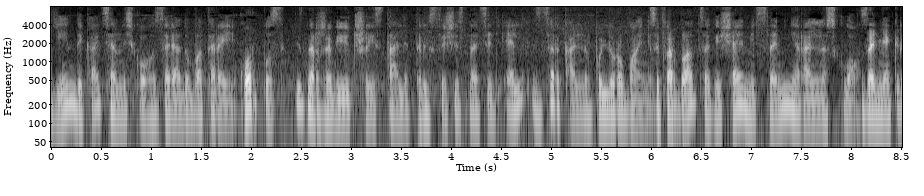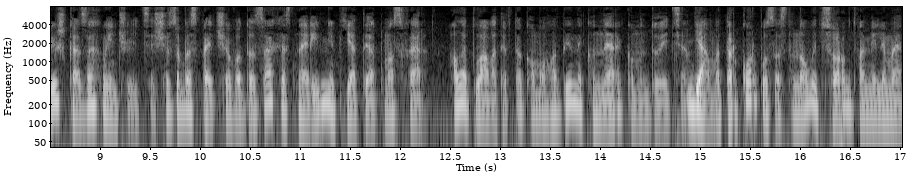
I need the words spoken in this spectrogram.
Є індикація низького заряду батареї. Корпус із нержавіючої сталі 316L з дзеркальним поліруванням. Циферблат захищає міцне мінеральне скло. Задня кришка загвинчується, що забезпечує водозахист на рівні 5 атмосфер. Але плавати в такому годиннику не рекомендується. Діаметр корпуса становить 42 мм,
